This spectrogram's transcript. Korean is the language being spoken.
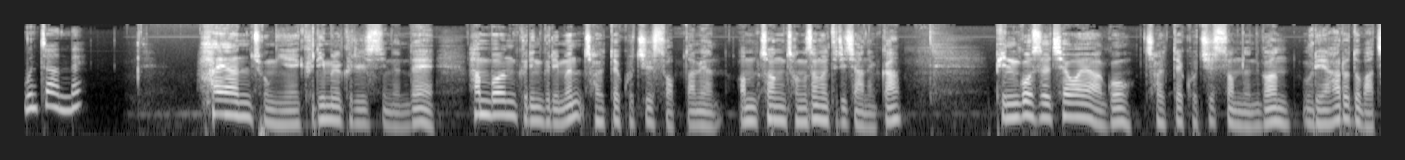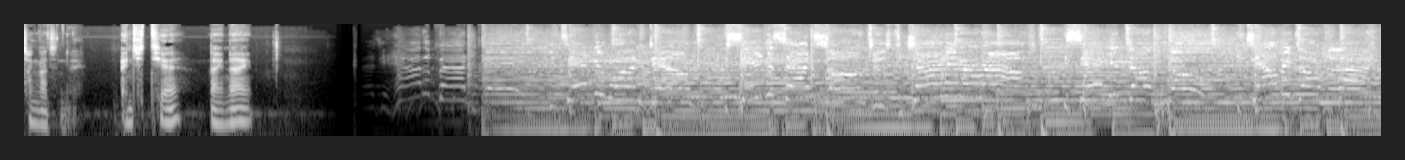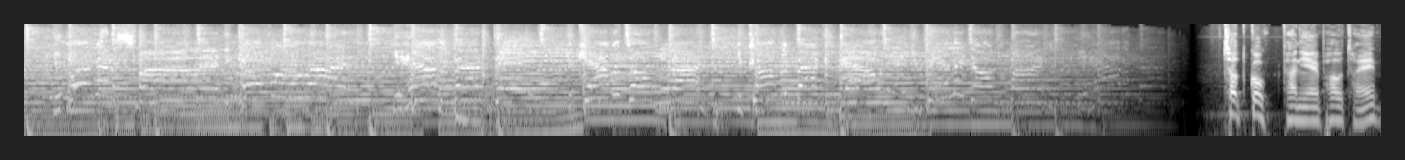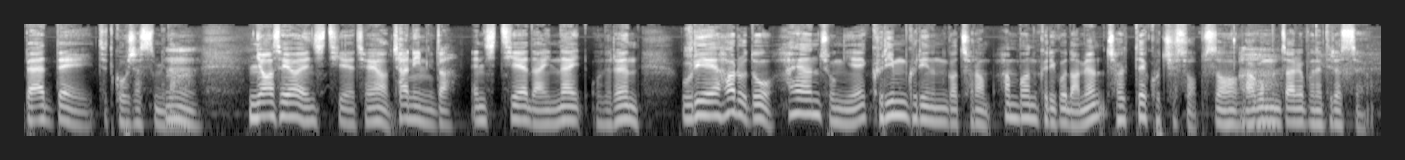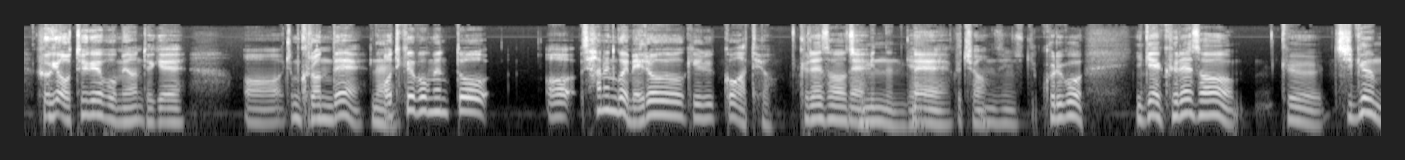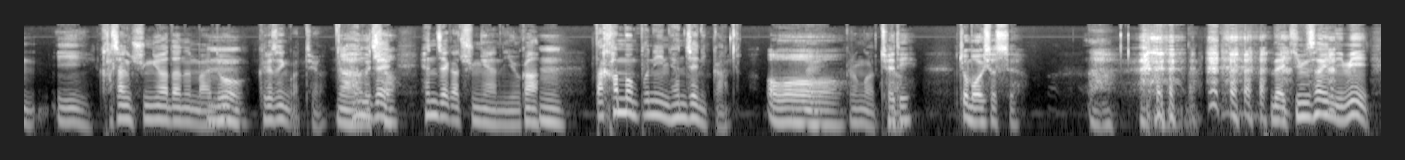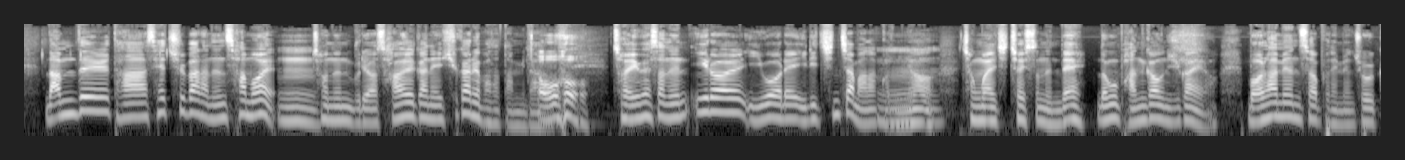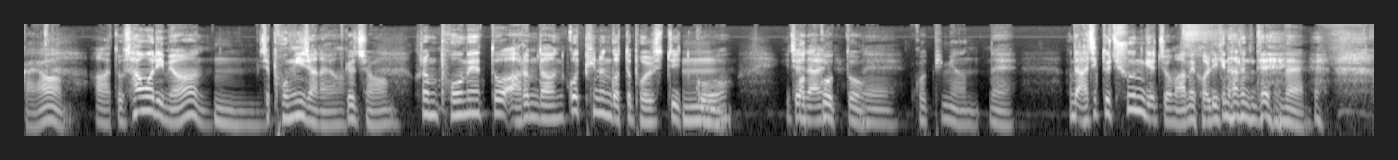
문자인데? 하얀 종이에 그림을 그릴 수 있는데 한 번 그린 그림은 절대 고칠 수 없다면 엄청 정성을 들이지 않을까? 빈 곳을 채워야 하고 절대 고칠 수 없는 건 우리의 하루도 마찬가지인데. NCT의 99 첫 곡 다니엘 파우터의 Bad Day 듣고 오셨습니다. 음, 안녕하세요 NCT의 재현. 잔입니다. NCT의 Night 오늘은 우리의 하루도 하얀 종이에 그림 그리는 것처럼 한 번 그리고 나면 절대 고칠 수 없어라고 아. 문자를 보내드렸어요. 그게 어떻게 보면 되게 어 좀 그런데 네. 어떻게 보면 또 어, 사는 거의 매력일 것 같아요. 그래서 네. 재밌는 게 네, 그렇죠. 그리고 이게 그래서 그 지금이 가장 중요하다는 말도 음. 그래서인 것 같아요. 아, 현재 그렇죠. 현재가 중요한 이유가 음. 딱한 번뿐인 현재니까. 어, 네, 그런 것 같아요. 제디 좀 멋있었어요. 아. 네, 김서희님이 남들 다 새 출발하는 3월. 음. 저는 무려 사흘간의 휴가를 받았답니다. 오. 저희 회사는 1월, 2월에 일이 진짜 많았거든요. 음. 정말 지쳐 있었는데 너무 반가운 휴가예요. 뭘 하면서 보내면 좋을까요? 아, 또 3월이면 음, 이제 봄이잖아요. 그렇죠. 그럼 봄에 또 아름다운 꽃 피는 것도 볼 수도 있고 음. 이제 날 벚꽃도 네. 곧 피면 네. 근데 아직도 추운 게 좀 마음에 걸리긴 하는데 네.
